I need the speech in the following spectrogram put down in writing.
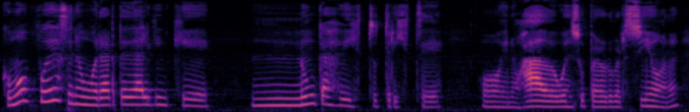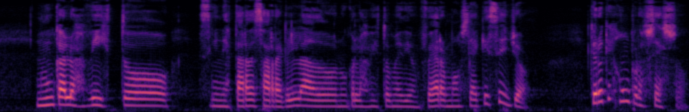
¿Cómo puedes enamorarte de alguien que nunca has visto triste o enojado o en su peor versión? Nunca lo has visto sin estar desarreglado, nunca lo has visto medio enfermo, o sea, qué sé yo. Creo que es un proceso.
